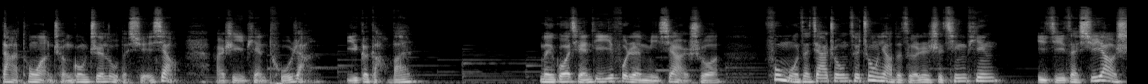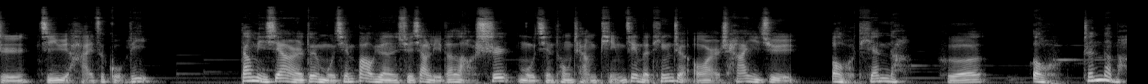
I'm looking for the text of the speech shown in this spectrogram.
大、通往成功之路的学校，而是一片土壤，一个港湾。美国前第一夫人米歇尔说：“父母在家中最重要的责任是倾听，以及在需要时给予孩子鼓励。”当米歇尔对母亲抱怨学校里的老师，母亲通常平静地听着，偶尔插一句：“哦，天哪！”和“哦，真的吗？”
